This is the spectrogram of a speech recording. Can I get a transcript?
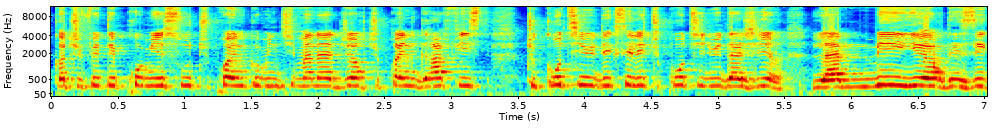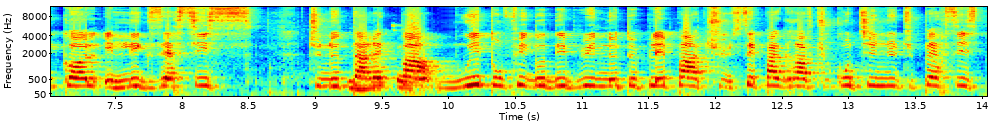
Quand tu fais tes premiers sous, tu prends une community manager, tu prends une graphiste, tu continues d'exceller, tu continues d'agir. La meilleure des écoles est l'exercice. Tu ne t'arrêtes pas. Oui, ton feed au début, il ne te plaît pas. Tu, c'est pas grave. Tu continues, tu persistes.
